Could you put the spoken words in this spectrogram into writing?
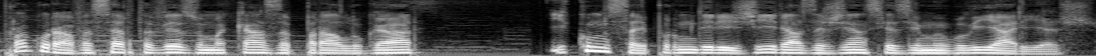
Procurava certa vez uma casa para alugar e comecei por me dirigir às agências imobiliárias.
